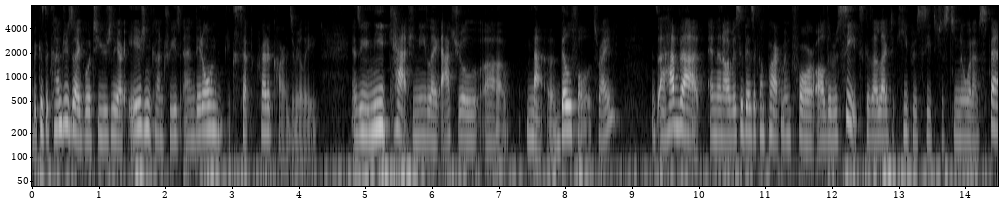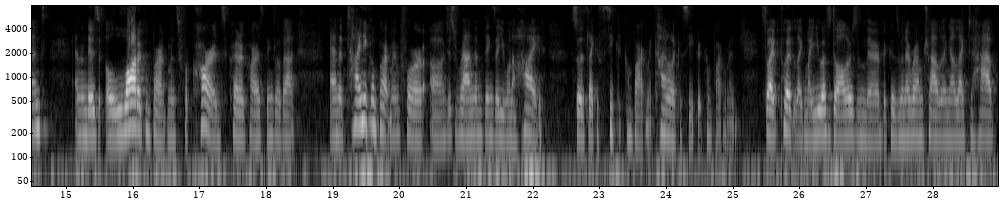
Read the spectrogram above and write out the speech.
because the countries I go to usually are Asian countries and they don't accept credit cards really. And so you need cash, you need like actual uh, uh bill folds, right? And so I have that, and then obviously there's a compartment for all the receipts because I like to keep receipts just to know what I've spent and then there's a lot of compartments for cards, credit cards, things like that, and a tiny compartment for uh, just random things that you want to hide. So it's like a secret compartment, kind of like a secret compartment. So I put like my US dollars in there because whenever I'm traveling, I like to have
